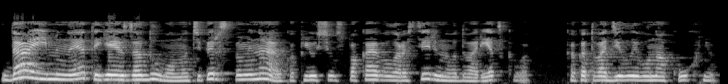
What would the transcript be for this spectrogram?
Да, именно это я и задумал, но теперь вспоминаю, как Люси успокаивала растерянного дворецкого, как отводила его на кухню.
